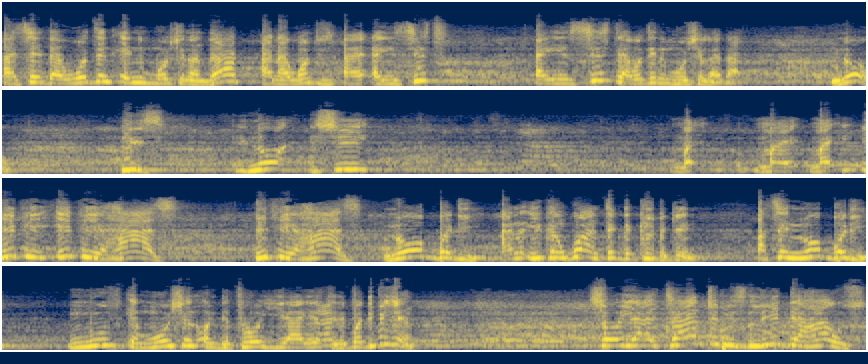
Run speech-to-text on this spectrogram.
I said there wasn't any motion on that, and I want to. I, I insist. I insist there wasn't any motion like that. No, please. You know, see, my, my, my. If he, if he has, if he has nobody, and you can go and take the clip again. I say nobody moved a motion on the floor here yesterday for division. So you are trying to mislead the house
